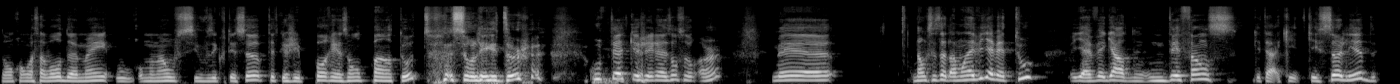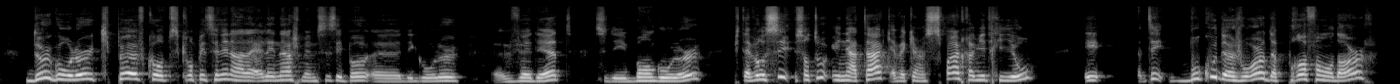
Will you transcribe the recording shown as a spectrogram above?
Donc, on va savoir demain, ou au moment où si vous écoutez ça, peut-être que j'ai pas raison pantoute sur les deux, ou peut-être que j'ai raison sur un. Mais euh, donc c'est ça. Dans mon avis, il y avait tout. Il y avait, une défense qui est, solide, deux goalers qui peuvent compétitionner dans la LNH, même si c'est pas des goalers vedettes, c'est des bons goalers. Puis tu avais aussi surtout une attaque avec un super premier trio et beaucoup de joueurs de profondeur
